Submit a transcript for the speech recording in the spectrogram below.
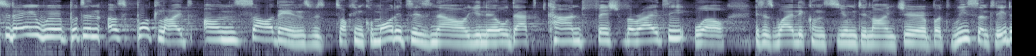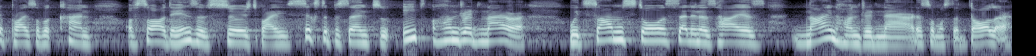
Today we're putting a spotlight on sardines. We're talking commodities now. You know that canned fish variety. Well, it is widely consumed in Nigeria, but recently the price of a can of sardines has surged by 60% to 800 naira with some stores selling as high as 900 naira. That's almost a dollar.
